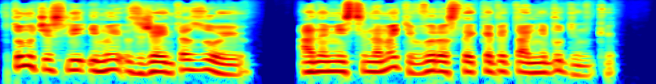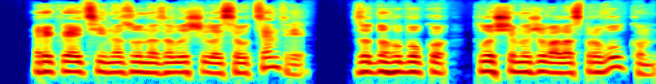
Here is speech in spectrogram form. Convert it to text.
в тому числі і ми з Жейн та Зоєю, а на місці наметів виросли капітальні будинки. Рекреаційна зона залишилася у центрі, з одного боку площа межувала з провулком,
